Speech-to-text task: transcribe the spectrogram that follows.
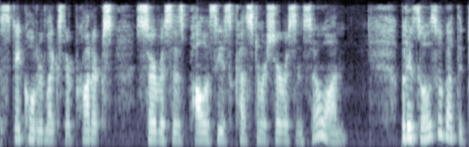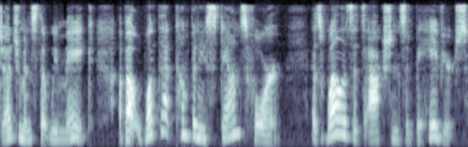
stakeholder likes their products, services, policies, customer service, and so on. But it's also about the judgments that we make about what that company stands for, as well as its actions and behaviors.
